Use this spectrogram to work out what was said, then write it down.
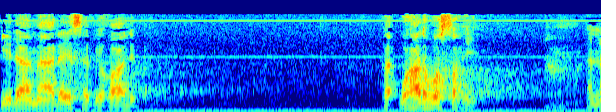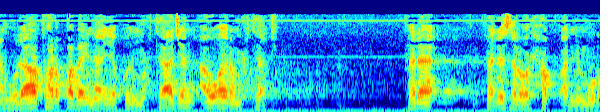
إلى ما ليس بغالب؟ وهذا هو الصحيح. أنه لا فرق بين أن يكون محتاجا أو غير محتاج. فلا فليس له الحق أن يمر.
